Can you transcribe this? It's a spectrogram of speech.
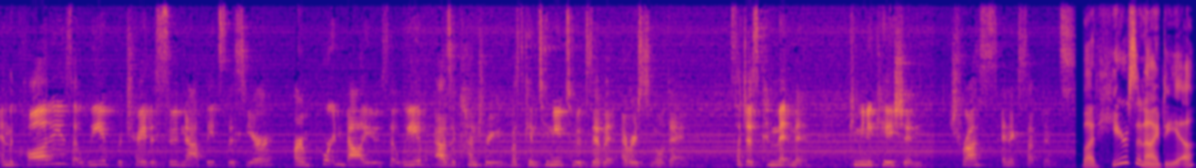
and the qualities that we have portrayed as student athletes this year are important values that we as a country must continue to exhibit every single day, such as commitment, communication, trust, and acceptance. But here's an idea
